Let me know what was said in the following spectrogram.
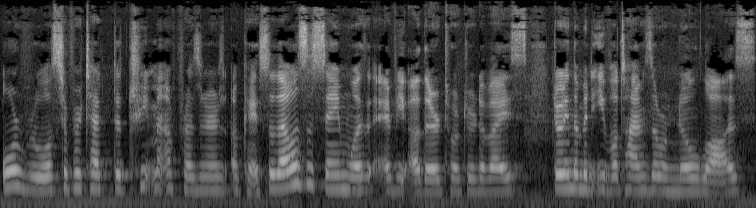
or rules to protect the treatment of prisoners. Okay, so that was the same with every other torture device. During the medieval times, there were no laws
